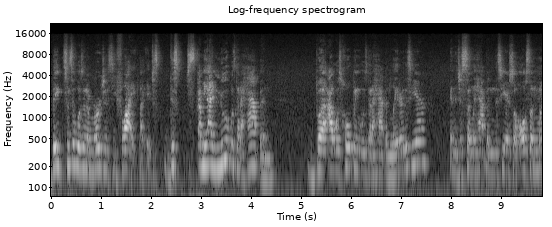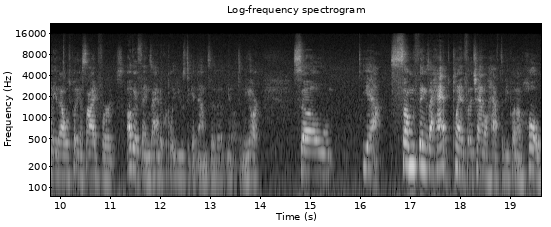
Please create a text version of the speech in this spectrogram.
big since it was an emergency flight, like it just this. Just, I mean, I knew it was gonna happen, but I was hoping it was gonna happen later this year, and it just suddenly happened this year. So all of a sudden, money that I was putting aside for other things, I had to quickly use to get down to the you know to New York. So, yeah, some things I had planned for the channel have to be put on hold.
